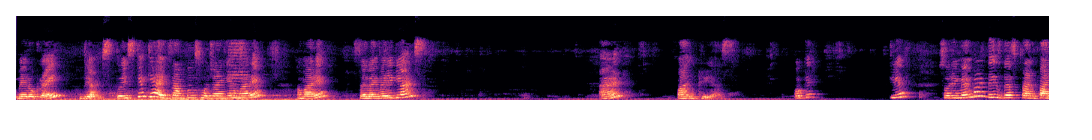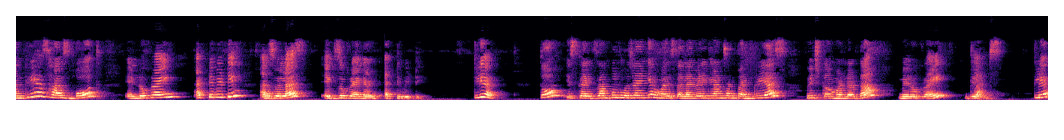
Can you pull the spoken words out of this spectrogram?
merocrine glands तो इसके क्या एग्जांपल्स हो जाएँगे हमारे हमारे salivary glands and pancreas okay clear So remember this, the pancreas has both endocrine activity as well as exocrine activity. Clear? तो इसका एग्ज़ाम्पल हो जाएँगे हमारे salivary glands and pancreas which come under the merocrine glands. Clear?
